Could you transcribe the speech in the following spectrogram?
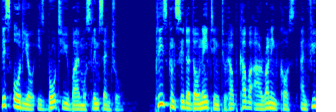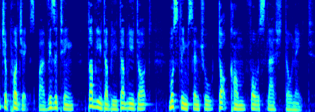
This audio is brought to you by Muslim Central. Please consider donating to help cover our running costs and future projects by visiting www.muslimcentral.com forward slash donate.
